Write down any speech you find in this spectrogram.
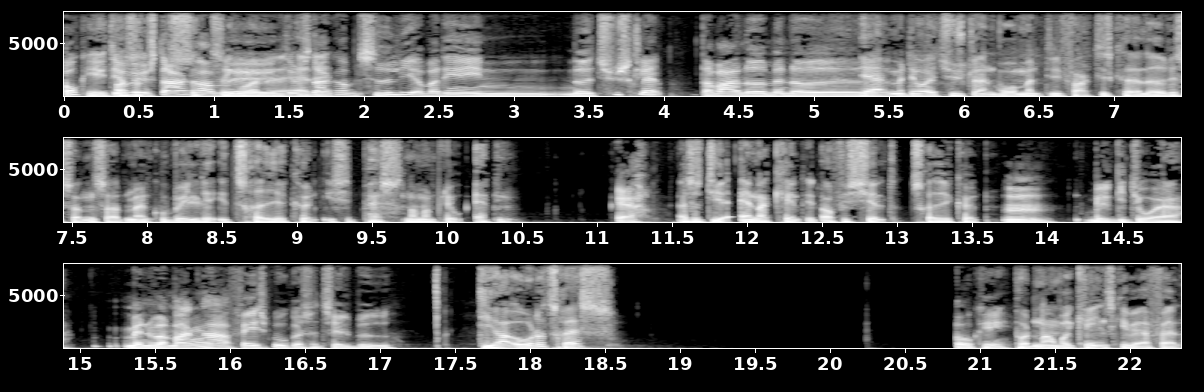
Okay, det Og har vi jo snakket så om, man, øh, det vi snakket om tidligere. Var det en, noget i Tyskland? Der var noget med noget... Ja, men det var i Tyskland, hvor man de faktisk havde lavet det sådan, så at man kunne vælge et tredje køn i sit pas, når man blev 18. Ja. Altså, de har anerkendt et officielt tredje køn, Mm. hvilket jo er... Men hvor mange har Facebook og så tilbyde? De har 68, Okay. på den amerikanske i hvert fald.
